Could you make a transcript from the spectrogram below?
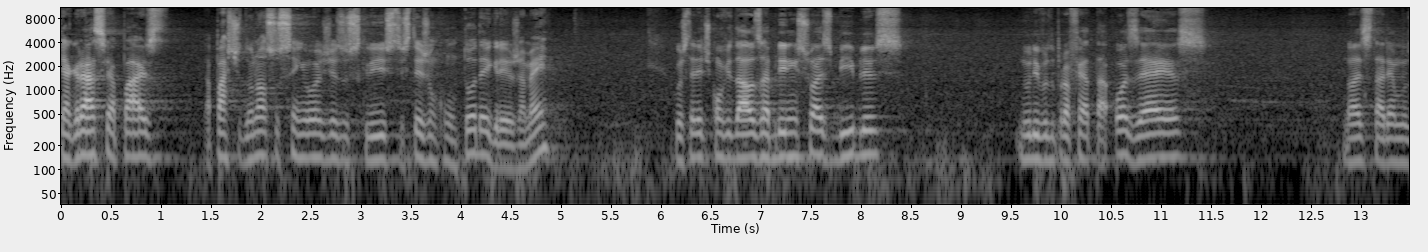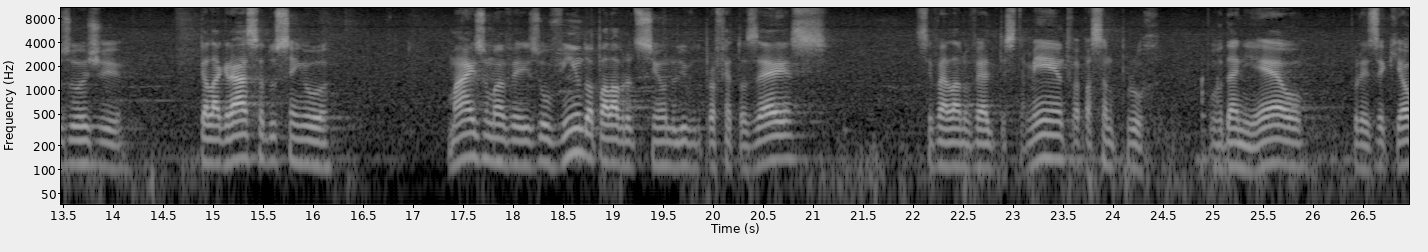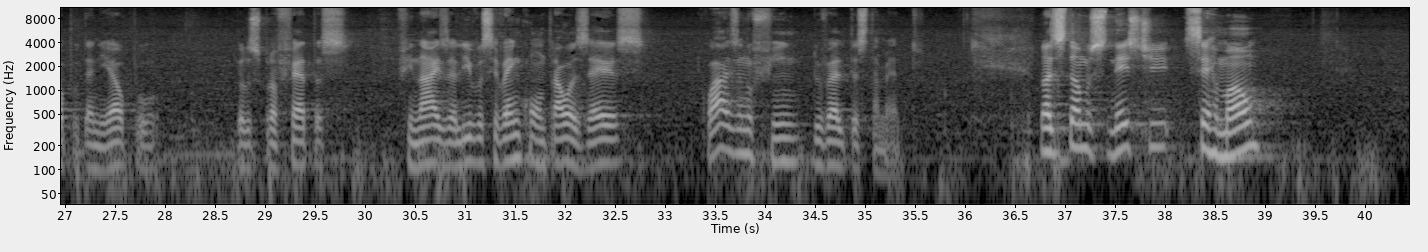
Que a graça e a paz da parte do nosso Senhor Jesus Cristo estejam com toda a igreja, amém? Gostaria de convidá-los a abrirem suas Bíblias no livro do profeta Oséias. Nós estaremos hoje, pela graça do Senhor, mais uma vez ouvindo a palavra do Senhor no livro do profeta Oséias. Você vai lá no Velho Testamento, vai passando por, por Daniel, por Ezequiel, por Daniel, por, pelos profetas finais ali, você vai encontrar Oséias quase no fim do Velho Testamento. Nós estamos neste sermão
